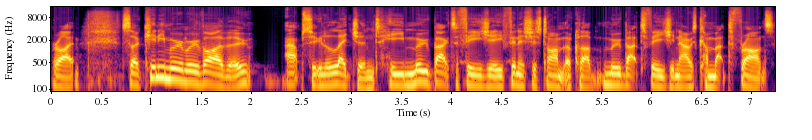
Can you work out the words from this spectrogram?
Right. So Kini Murimurivalu, absolute legend. He moved back to Fiji, finished his time at the club, moved back to Fiji, now he's come back to France.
